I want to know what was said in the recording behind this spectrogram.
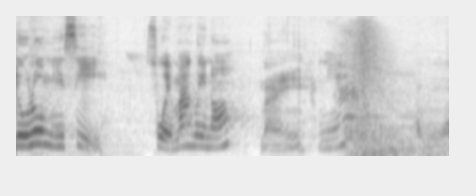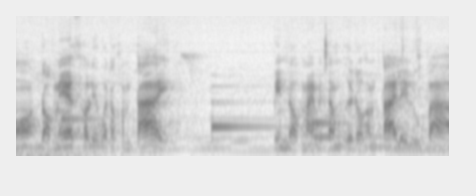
ดูรูปนี้สิ สวยมากเลยเนาะ ไหน เนี้ย อ๋อ ดอกเนี้ยเขาเรียกว่าดอกคำใต้ เป็นดอกไม้ประจำอำเภอดอกคำใต้เลยรู้เปล่า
